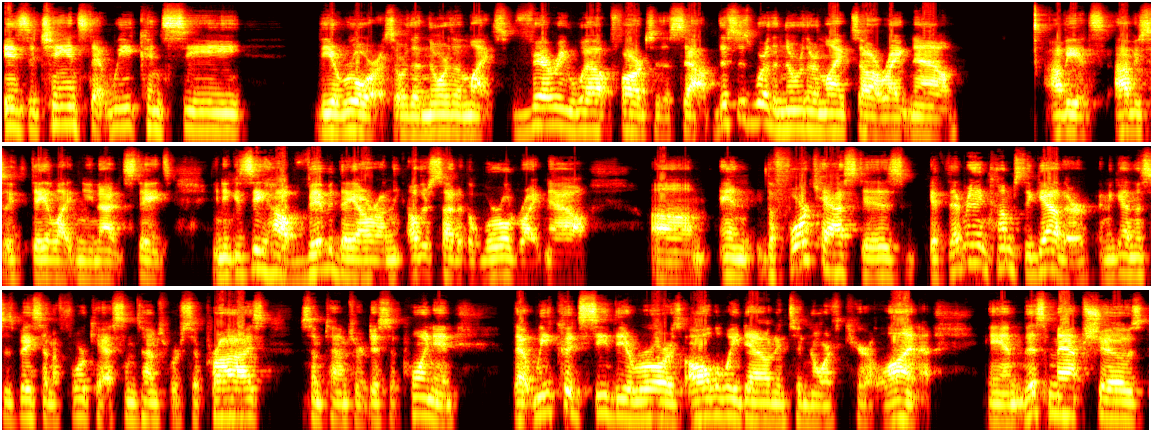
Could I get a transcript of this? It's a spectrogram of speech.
is the chance that we can see the auroras or the northern lights very well far to the south. This is where the northern lights are right now. Obviously, obviously it's daylight in the United States, and you can see how vivid they are on the other side of the world right now. Um, and the forecast is, if everything comes together, and again, this is based on a forecast, sometimes we're surprised, sometimes we're disappointed, that we could see the auroras all the way down into North Carolina. And this map shows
